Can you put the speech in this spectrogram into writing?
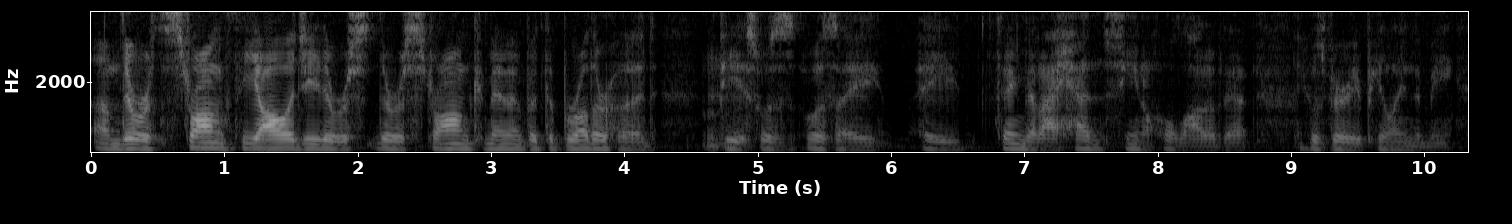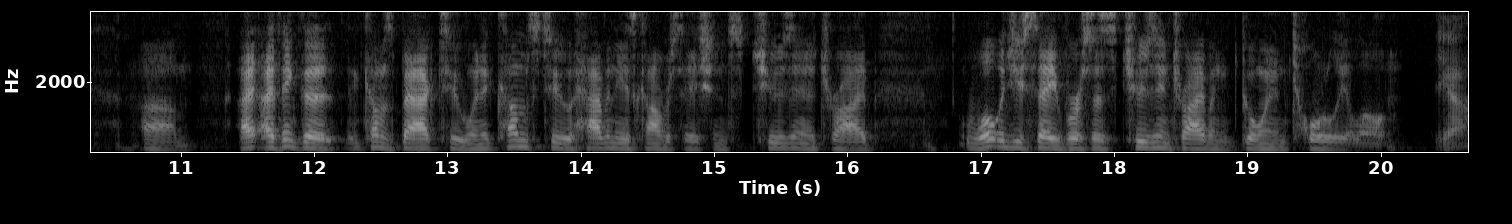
um, there was strong theology, there was there was strong commitment, but the brotherhood piece was was a a thing that I hadn't seen a whole lot of that was very appealing to me. Um, I, I think that it comes back to when it comes to having these conversations, choosing a tribe. What would you say versus choosing a tribe and going totally alone? Yeah.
